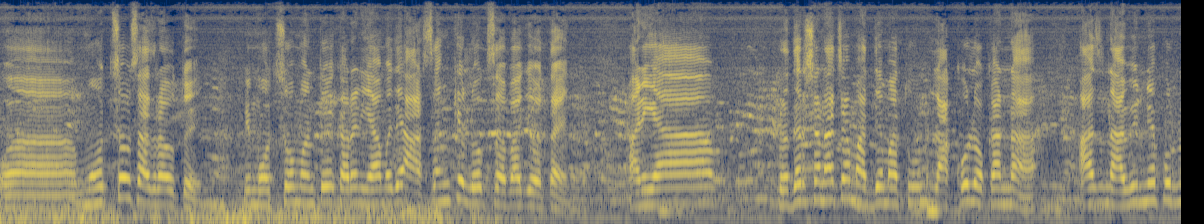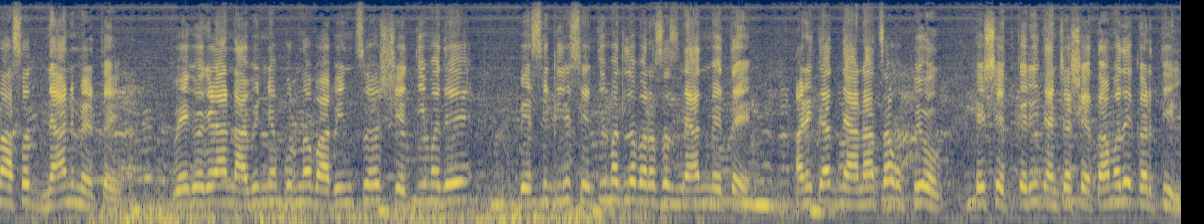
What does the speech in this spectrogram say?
महोत्सव साजरा होतो आहे मी महोत्सव म्हणतो आहे कारण यामध्ये असंख्य लोक सहभागी होत आहेत. आणि या प्रदर्शनाच्या माध्यमातून लाखो लोकांना आज नाविन्यपूर्ण असं ज्ञान मिळतं आहे वेगवेगळ्या नाविन्यपूर्ण बाबींचं शेतीमध्ये बेसिकली शेतीमधलं बरंचसं ज्ञान मिळतं आहे आणि त्या ज्ञानाचा उपयोग हे शेतकरी त्यांच्या शेतामध्ये करतील.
